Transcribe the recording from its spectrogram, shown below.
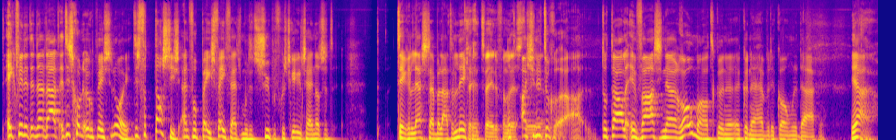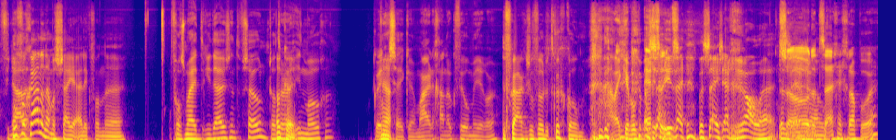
ik vind het inderdaad... Het is gewoon een Europees toernooi. Het is fantastisch. En voor PSV-fans moet het super frustrerend zijn... dat ze het tegen Leicester hebben laten liggen. Tegen tweede van Leicester. als je nu ja. toch eh, totale invasie naar Rome had kunnen, kunnen hebben de komende dagen. Ja, finale. hoeveel gaan er naar Marseille eigenlijk van... eh, Volgens mij 3000 of zo, dat Oké. er in mogen. Ik weet Ja. niet zeker, maar er gaan ook veel meer hoor. de vraag is hoeveel er terugkomen. Ja, maar ik heb ook echt zoiets... is, Marseille is echt rauw, hè? Dat is Zo, rauw. dat zijn geen grappen hoor.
